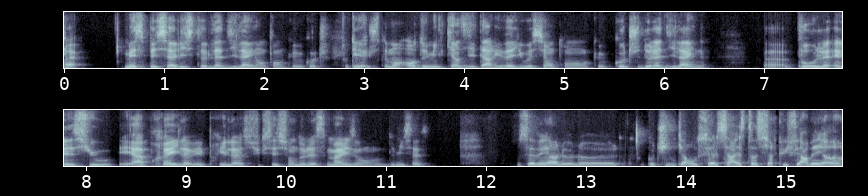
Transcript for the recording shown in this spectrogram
Ouais. Mais spécialiste de la D-line en tant que coach. Et justement, en 2015, il est arrivé à USC en tant que coach de la D-line euh, pour le LSU. Et après, il avait pris la succession de Les Miles en 2016. Vous savez, hein, le, coaching carousel, ça reste un circuit fermé. Hein.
